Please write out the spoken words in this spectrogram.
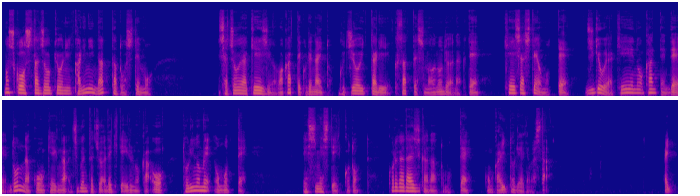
もしこうした状況に仮になったとしても、社長や経営陣は分かってくれないと愚痴を言ったり腐ってしまうのではなくて、経営者視点を持って事業や経営の観点でどんな貢献が自分たちはできているのかを鳥の目を持って示していくこと。これが大事かなと思って今回取り上げました。はい。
